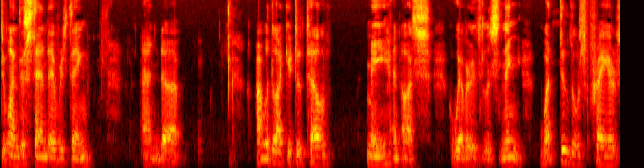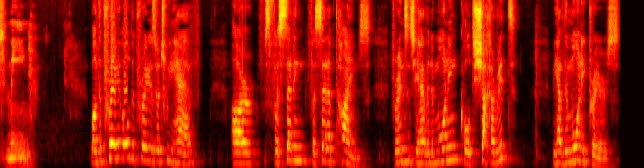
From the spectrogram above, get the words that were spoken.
to understand everything. And uh, I would like you to tell me and us, whoever is listening, what do those prayers mean? Well, the pray all the prayers which we have are for setting for set up times. For instance, you have in the morning called shacharit. We have the morning prayers,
